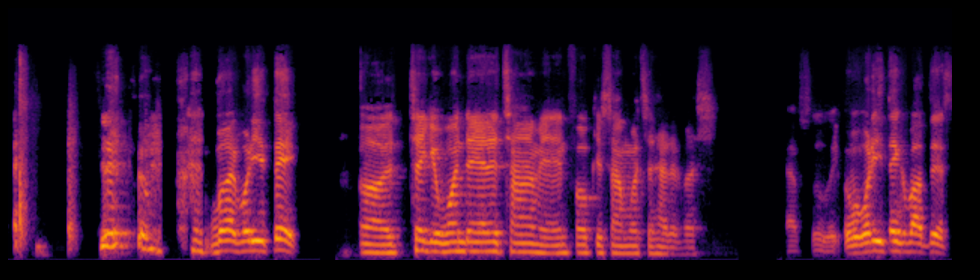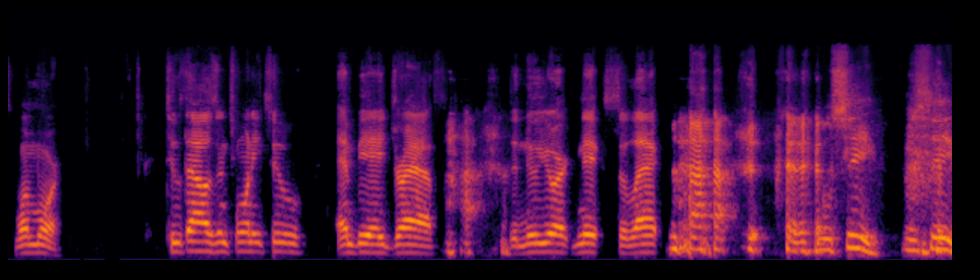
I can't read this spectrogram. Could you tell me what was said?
but what do you think? Uh, take it one day at a time and focus on what's ahead of us. Absolutely. What do you think about this? One more. 2022 NBA draft. the New York Knicks select. we'll see. We'll see.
